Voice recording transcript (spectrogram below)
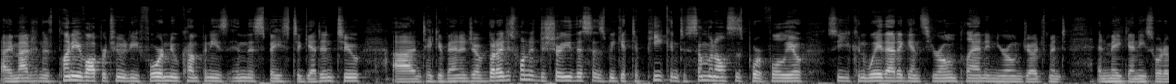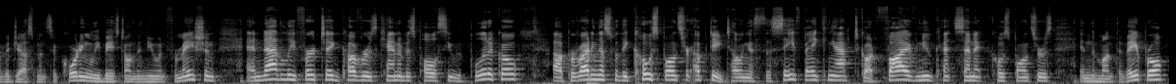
I imagine there's plenty of opportunity for new companies in this space to get into uh, and take advantage of. But I just wanted to show you this as we get to peek into someone else's portfolio so you can weigh that against your own plan and your own judgment and make any sort of adjustments accordingly based on the new information. And Natalie Fertig covers cannabis policy with Politico, uh, providing us with a co sponsor update telling us the Safe Banking Act got five new Senate co sponsors in the month of April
